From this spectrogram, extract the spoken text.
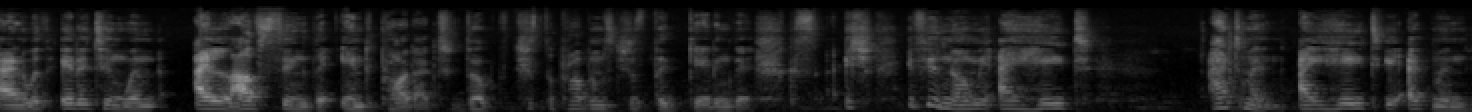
And with editing, when I love seeing the end product, the just the problem's just the getting there. Because if you know me, I hate admin. I hate admin.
